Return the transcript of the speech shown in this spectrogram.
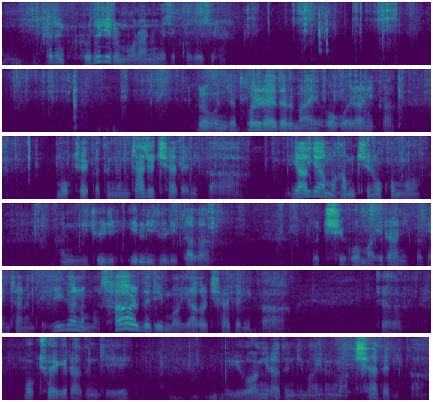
음, 그러니까 거두지를 못하는 거죠, 거두지를. 그리고 이제 벌레들 많이 오고 이러니까 목초액 같은 거는 자주 치야 되니까 이야기하면 한번 치놓고 뭐 한 2주, 1, 2주 있다가 또 치고 막 이러니까 괜찮은데 이거는 뭐 사흘들이 뭐 약을 쳐야 되니까 저 목초액이라든지 뭐 유황이라든지 막 이런 거 막 쳐야 되니까.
